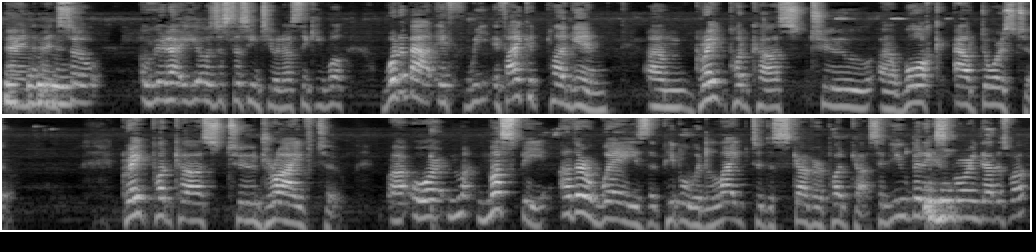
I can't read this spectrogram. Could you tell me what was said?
and and so oh, I was just listening to you, and I was thinking, well, what about if we if I could plug in um, great podcasts to uh, walk outdoors to, great podcasts to drive to, uh, or m- must be other ways that people would like to discover podcasts. Have you been exploring that as well?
